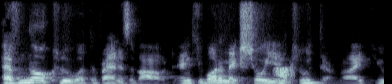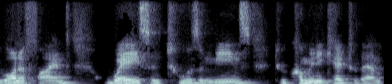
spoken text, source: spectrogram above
have no clue what the brand is about. And you want to make sure you include them right? You want to find ways and tools and means to communicate to them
